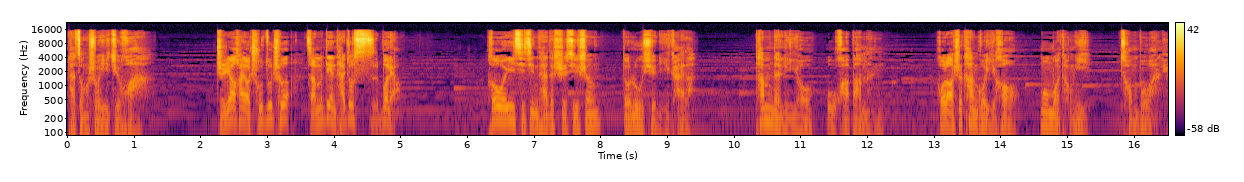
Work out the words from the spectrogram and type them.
他总说一句话。只要还有出租车，咱们电台就死不了。和我一起进台的实习生都陆续离开了，他们的理由五花八门。胡老师看过以后，默默同意，从不挽留。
